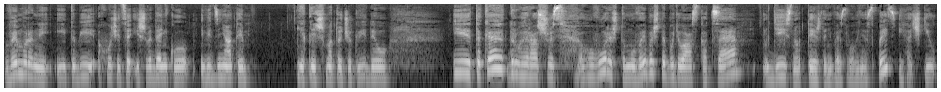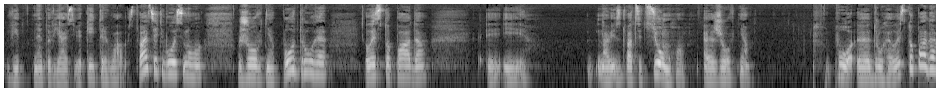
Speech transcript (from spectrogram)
виморений, і тобі хочеться і швиденько відзняти якийсь шматочок відео. І таке другий раз щось говориш, тому вибачте, будь ласка, це дійсно тиждень визволення спиць і гачків від недов'язів, який тривав з 28 жовтня по 2 листопада і- навіть з 27 жовтня по е, 2 листопада.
